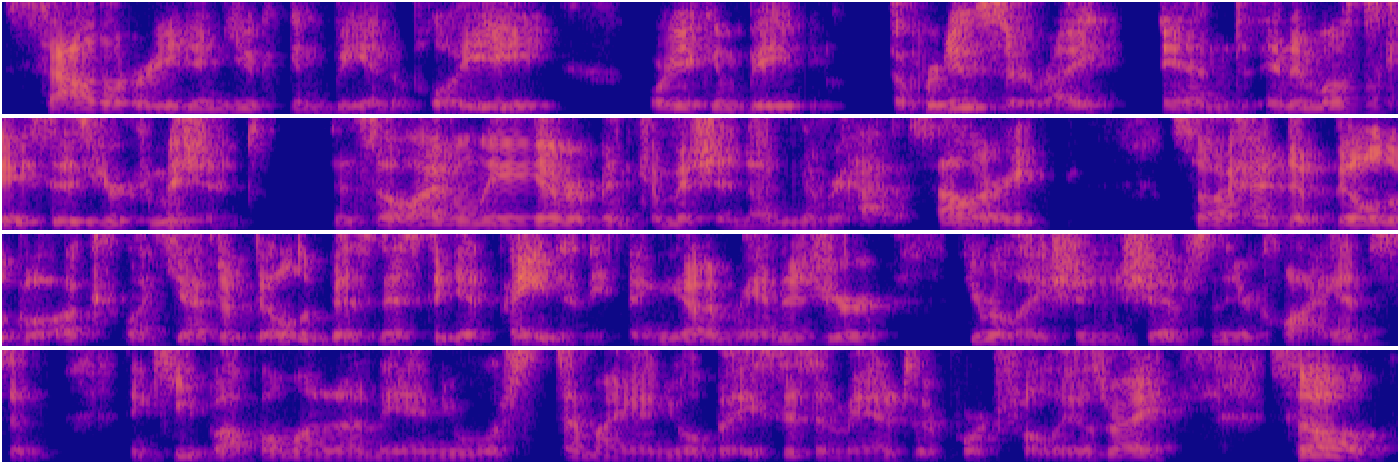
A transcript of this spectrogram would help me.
salaried and you can be an employee, or you can be a producer, right? And and in most cases, you're commissioned. And so I've only ever been commissioned. I've never had a salary. So I had to build a book, like you have to build a business to get paid anything. You got to manage your your relationships and your clients and, and keep up on it on an annual or semi-annual basis and manage their portfolios, right? So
